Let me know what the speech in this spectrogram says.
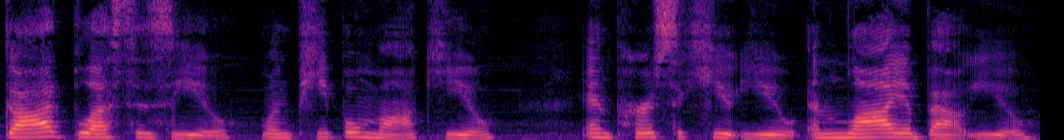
God blesses you when people mock you and persecute you and lie about you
